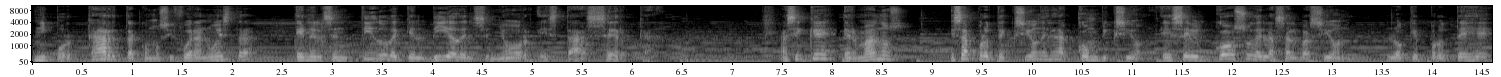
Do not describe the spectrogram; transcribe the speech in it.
ni por carta como si fuera nuestra, en el sentido de que el día del Señor está cerca. Así que, hermanos, esa protección es la convicción, es el gozo de la salvación, lo que protege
